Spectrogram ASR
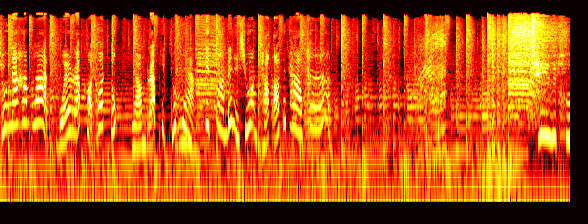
ช่วงหน้าห้ามพลาด บวยรับขอโทษตุ๊ก ยอมรับผิดทุกอย่าง ติดตามได้ในช่วง Talk of the Town ค่ะทีวีพู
